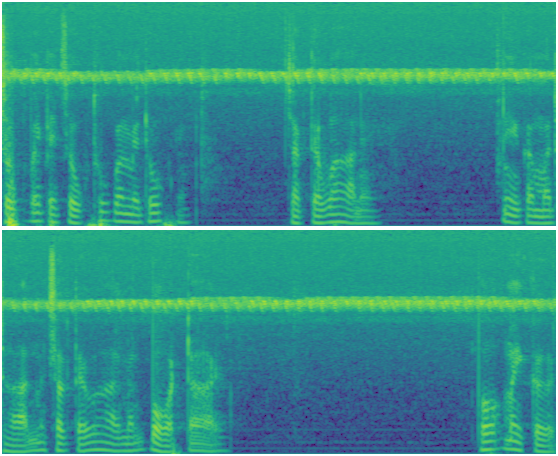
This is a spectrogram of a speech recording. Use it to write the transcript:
สุขไม่เป็นสุขทุกข์ไม่เป็นทุกข์จักแต่ว่าเนี่ยนี่กรรมฐานมันสักแต่ว่ามันบอดได้ เพราะไม่เกิด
